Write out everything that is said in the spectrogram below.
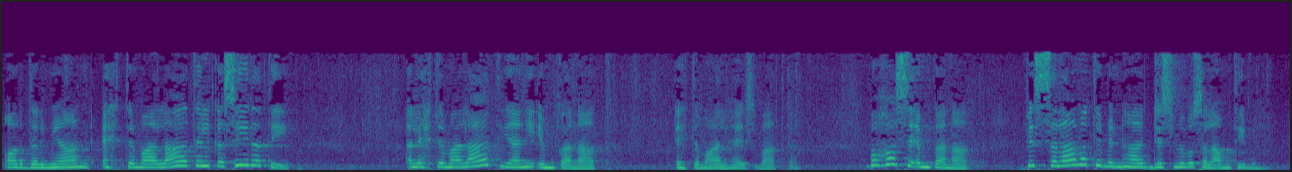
اور درمیان احتمالات الکثیرتی۔ الحتمالات یعنی امکانات۔ احتمال ہے اس بات کا۔ بہت سے امکانات۔ پھر سلامت منہا، جس میں وہ سلامتی میں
